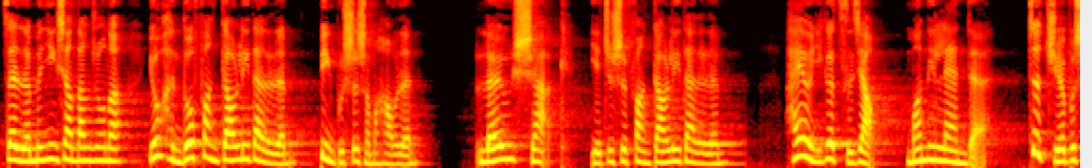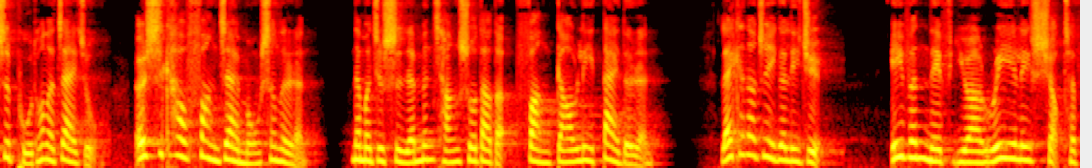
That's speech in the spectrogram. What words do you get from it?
在人们印象当中呢，有很多放高利贷的人并不是什么好人。low shark 也就是放高利贷的人。还有一个词叫 money lender，这绝不是普通的债主，而是靠放债谋生的人。那么就是人们常说到的放高利贷的人。来看到这一个例句：Even if you are really short of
